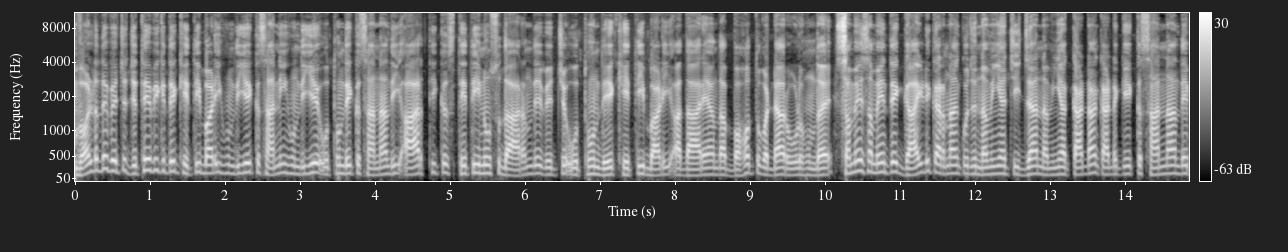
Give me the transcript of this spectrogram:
ਵਰਲਡ ਦੇ ਵਿੱਚ ਜਿੱਥੇ ਵੀ ਕਿਤੇ ਖੇਤੀਬਾੜੀ ਹੁੰਦੀ ਏ, ਕਿਸਾਨੀ ਹੁੰਦੀ ਏ, ਉੱਥੋਂ ਦੇ ਕਿਸਾਨਾਂ ਦੀ ਆਰਥਿਕ ਸਥਿਤੀ ਨੂੰ ਸੁਧਾਰਨ ਦੇ ਵਿੱਚ ਉੱਥੋਂ ਦੇ ਖੇਤੀਬਾੜੀ ਅਦਾਰਿਆਂ ਦਾ ਬਹੁਤ ਵੱਡਾ ਰੋਲ ਹੁੰਦਾ ਹੈ ਸਮੇਂ-ਸਮੇਂ ਤੇ ਗਾਈਡ ਕਰਨਾ ਕੁਝ ਨਵੀਆਂ ਚੀਜ਼ਾਂ, ਨਵੀਆਂ ਕਾਢਾਂ ਕੱਢ ਕੇ ਕਿਸਾਨਾਂ ਦੇ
